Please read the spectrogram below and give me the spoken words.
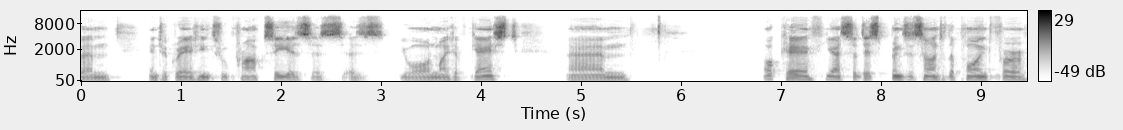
um, integrating through proxy, as, as as you all might have guessed. Um, okay, yeah. So this brings us on to the point for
